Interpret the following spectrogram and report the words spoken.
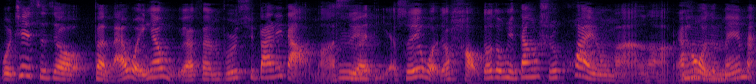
我这次就本来我应该五月份不是去巴厘岛嘛，四月底，所以我就好多东西当时快用完了，然后我就没买。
